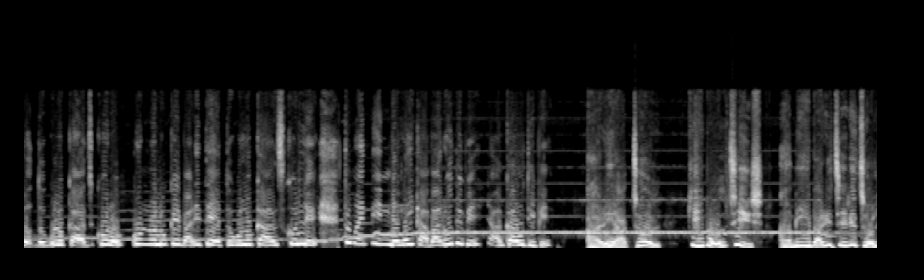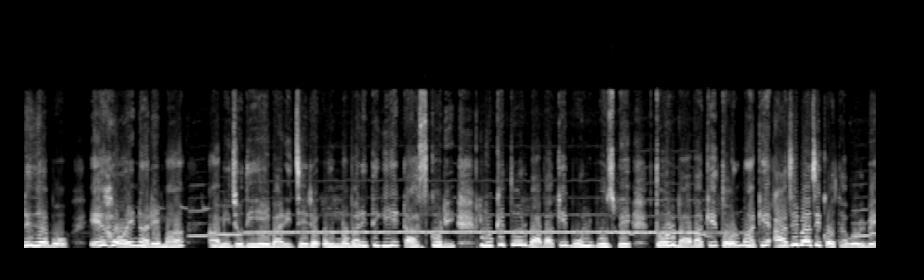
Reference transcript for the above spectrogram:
যতগুলো কাজ করো, অন্য লোকের বাড়িতে এতগুলো কাজ করলে তোমায় তিন বেলায় খাবারও দিবে, টাকাও দিবে। আরে আচল, কি বলছিস? আমি এ বাড়ি ছেড়ে চলে যাব। এ হয় না রে মা। আমি যদি এই বাড়ি ছেড়ে অন্য বাড়িতে গিয়ে কাজ করি, লোকে তোর বাবাকে ভুল বুঝবে। তোর বাবাকে, তোর মাকে আজে বাজে কথা বলবে।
